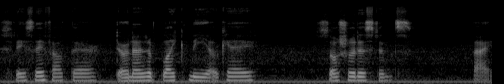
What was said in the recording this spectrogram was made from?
Stay safe out there. Don't end up like me, okay? Social distance. Bye.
